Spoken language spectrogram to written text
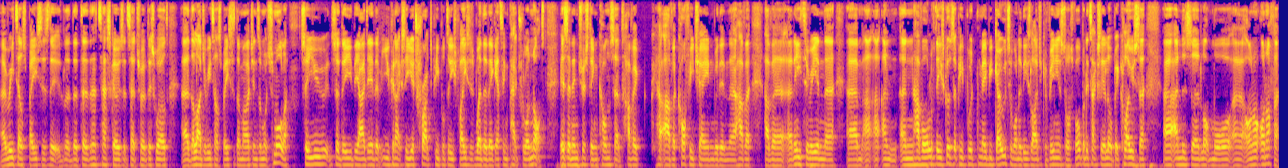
uh, retail spaces, the the, the, the Tesco's etc. of this world. The larger retail spaces, the margins are much smaller. So you So, the, the idea that you can actually attract people to these places, whether they're getting petrol or not, is an interesting concept. Have a have a coffee chain within there, have a have a, an eatery in there, um, and and have all of these goods that people would maybe go to one of these larger convenience stores for, but it's actually a little bit closer, uh, and there's a lot more uh, on on offer.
